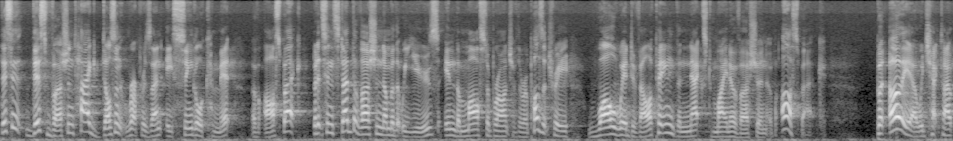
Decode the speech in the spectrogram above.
This, is, this version tag doesn't represent a single commit of RSpec, but it's instead the version number that we use in the master branch of the repository while we're developing the next minor version of RSpec. But earlier, we checked out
